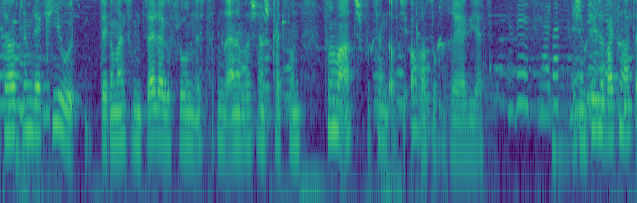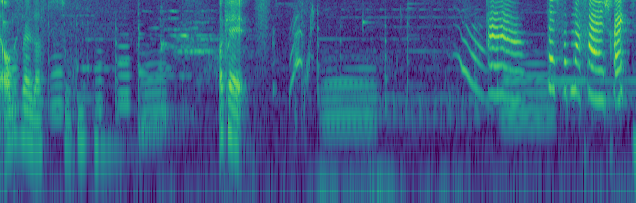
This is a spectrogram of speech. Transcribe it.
der Häuptling der Kyu, der gemeinsam mit Zelda geflohen ist, hat mit einer Wahrscheinlichkeit von 85% auf die Aurasuche reagiert. Ich empfehle weiter nach der Aura Zeldas zu suchen. Okay, erschreckt.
